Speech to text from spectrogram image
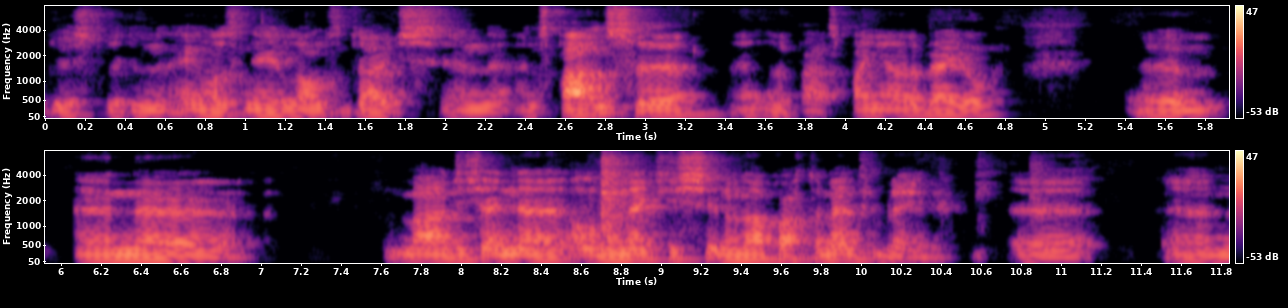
dus we doen Engels, Nederlands, Duits en, en Spaans. en een paar Spanjaarden erbij ook. Um, en, maar die zijn allemaal netjes in hun appartement gebleven. En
